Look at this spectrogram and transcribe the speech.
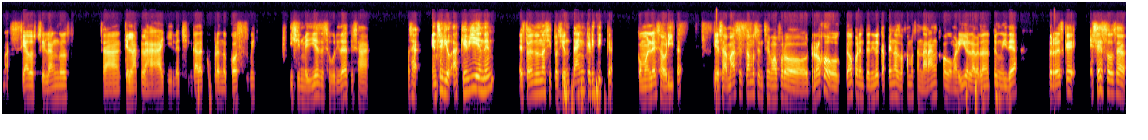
demasiados chilangos, o sea, que en la playa y la chingada comprando cosas, güey, y sin medidas de seguridad, o sea, o sea, en serio, ¿a qué vienen? Están en una situación tan crítica como la es ahorita, y o sea, más estamos en semáforo rojo, o tengo por entendido que apenas bajamos a naranja o amarillo, la verdad no tengo idea, pero es que es eso, o sea,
